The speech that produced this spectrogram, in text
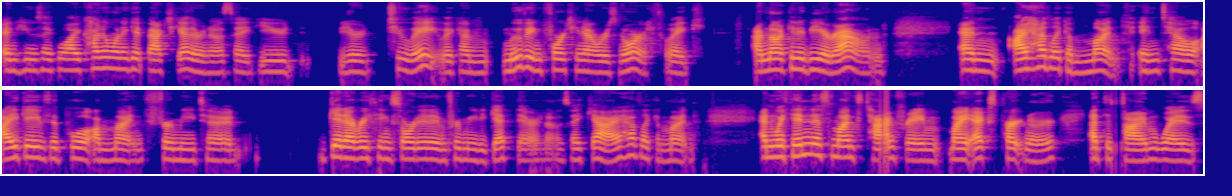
and he was like, "Well, I kind of want to get back together." And I was like, "You you're too late. Like I'm moving 14 hours north. Like I'm not going to be around." And I had like a month until I gave the pool a month for me to get everything sorted and for me to get there. And I was like, "Yeah, I have like a month." And within this month's time frame, my ex partner at the time was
